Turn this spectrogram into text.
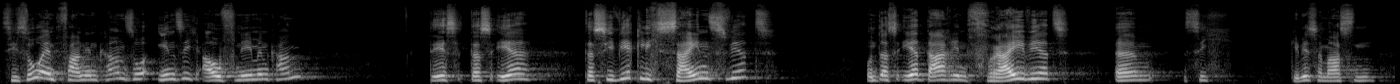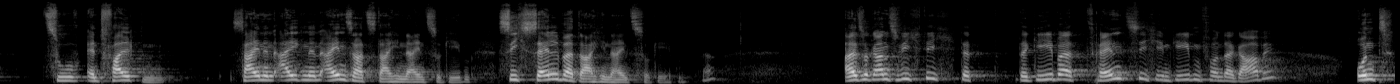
sie so empfangen kann, so in sich aufnehmen kann, dass, dass, er, dass sie wirklich seins wird und dass er darin frei wird, ähm, sich gewissermaßen zu entfalten, seinen eigenen Einsatz da hineinzugeben, sich selber da hineinzugeben. Also ganz wichtig, der der Geber trennt sich im Geben von der Gabe und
